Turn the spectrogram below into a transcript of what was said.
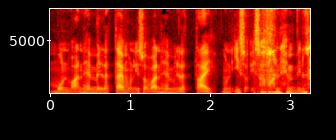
mun vanhemmille tai mun isovanhemmille tai mun isoisovanhemmille.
